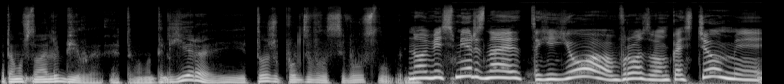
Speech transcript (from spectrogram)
Потому что она любила этого модельера и тоже пользовалась его услугами. Но весь мир знает ее в розовом костюме,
